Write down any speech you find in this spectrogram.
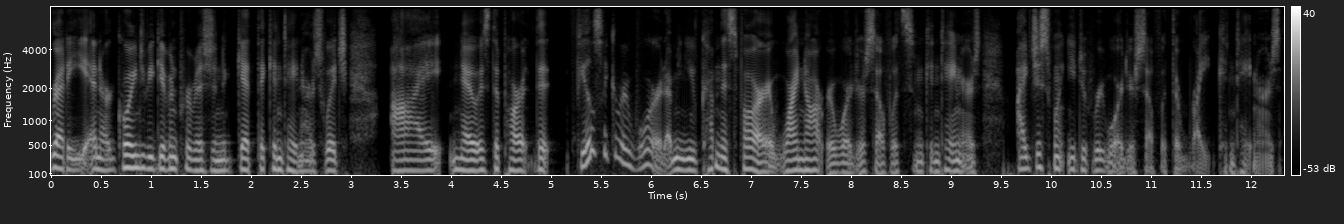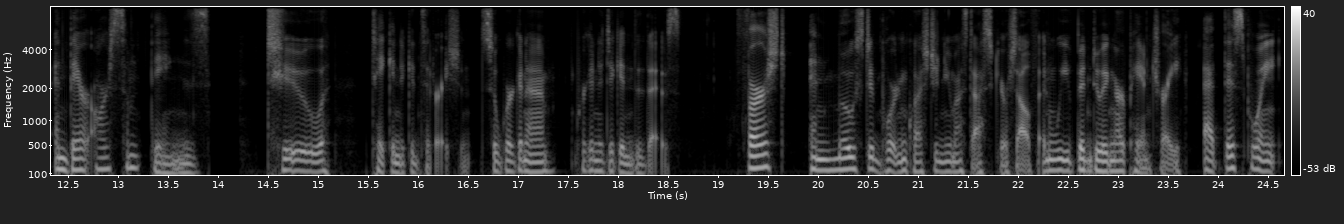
ready and are going to be given permission to get the containers, which I know is the part that feels like a reward. I mean, you've come this far. Why not reward yourself with some containers? I just want you to reward yourself with the right containers. And there are some things to take into consideration. So we're going to we're going to dig into those. First and most important question you must ask yourself and we've been doing our pantry. At this point,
